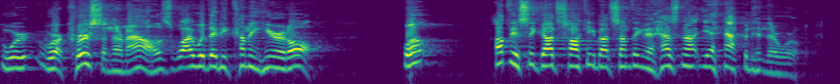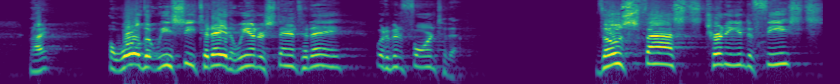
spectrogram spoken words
we're, we're a curse in their mouths. Why would they be coming here at all? Well, obviously, God's talking about something that has not yet happened in their world, right? A world that we see today, that we understand today, would have been foreign to them. Those fasts turning into feasts,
